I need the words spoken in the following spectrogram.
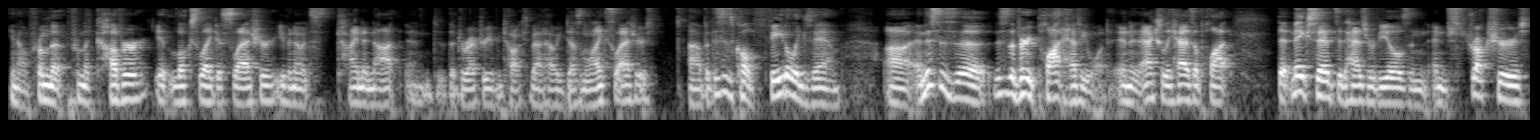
you know from the from the cover it looks like a slasher, even though it's kind of not. And the director even talks about how he doesn't like slashers. Uh, but this is called Fatal Exam, uh, and this is a this is a very plot heavy one, and it actually has a plot that makes sense. It has reveals and, and structures.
